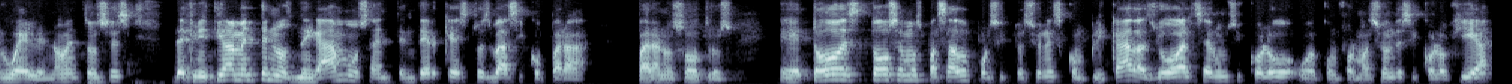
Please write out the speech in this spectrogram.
duele, ¿no? Entonces, definitivamente nos negamos a entender que esto es básico para, para nosotros. Todos, todos hemos pasado por situaciones complicadas. Yo, al ser un psicólogo o con formación de psicología,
